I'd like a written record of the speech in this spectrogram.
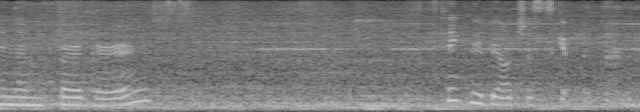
and then burgers. I think maybe I'll just skip it then.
